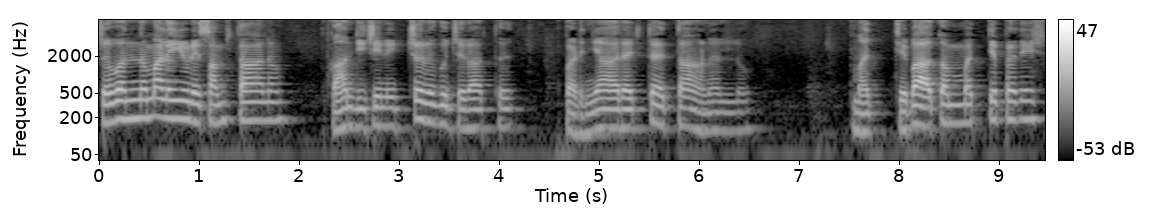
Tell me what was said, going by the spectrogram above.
ചുവന്ന മലയുടെ സംസ്ഥാനം കാന്തി ജനിച്ചൊരു ഗുജറാത്ത് പടിഞ്ഞാററ്റത്താണല്ലോ. മധ്യഭാഗം മധ്യപ്രദേശ്.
